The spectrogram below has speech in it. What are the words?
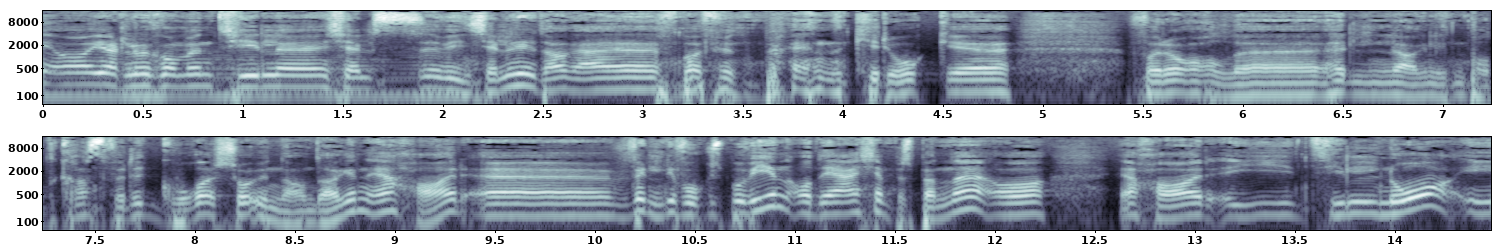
Hei og hjertelig velkommen til eh, Kjells vinkjeller. I dag har jeg bare funnet meg en krok eh, for å holde, lage en liten podkast, for det går så unna om dagen. Jeg har eh, veldig fokus på vin, og det er kjempespennende. Og jeg har i, til nå, i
